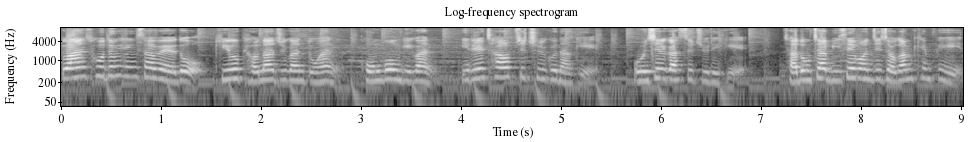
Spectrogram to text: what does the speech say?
또한 소등 행사 외에도 기후 변화 주간 동안 공공기관 일일 차 없이 출근하기, 온실가스 줄이기, 자동차 미세먼지 저감 캠페인,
